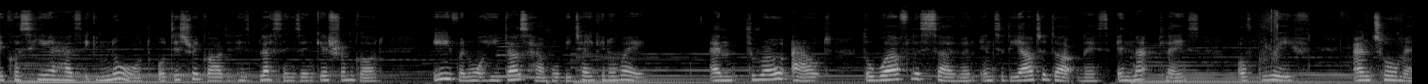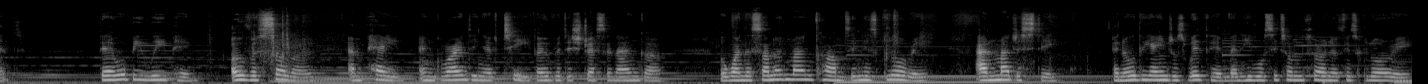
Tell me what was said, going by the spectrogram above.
because he has ignored or disregarded his blessings and gifts from God, even what he does have will be taken away. And throw out the worthless servant into the outer darkness, in that place of grief and torment. There will be weeping over sorrow and pain, and grinding of teeth over distress and anger. But when the Son of Man comes in his glory and majesty, and all the angels with him, then he will sit on the throne of his glory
